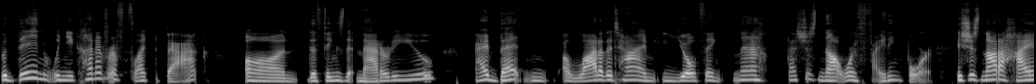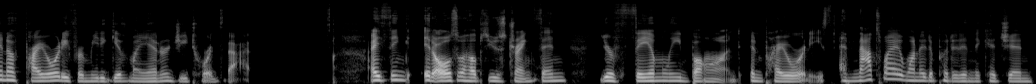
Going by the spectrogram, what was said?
But then when you kind of reflect back on the things that matter to you, I bet a lot of the time you'll think, nah, that's just not worth fighting for. It's just not a high enough priority for me to give my energy towards that. I think it also helps you strengthen your family bond and priorities. And that's why I wanted to put it in the kitchen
